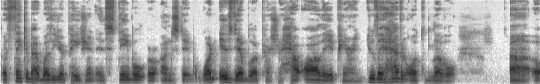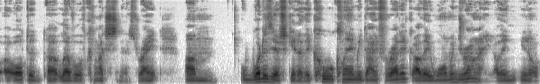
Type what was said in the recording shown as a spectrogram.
but think about whether your patient is stable or unstable. What is their blood pressure? How are they appearing? Do they have an altered level, uh, altered uh, level of consciousness? Right. Um, what is their skin? Are they cool, clammy, diaphoretic? Are they warm and dry? Are they, you know,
